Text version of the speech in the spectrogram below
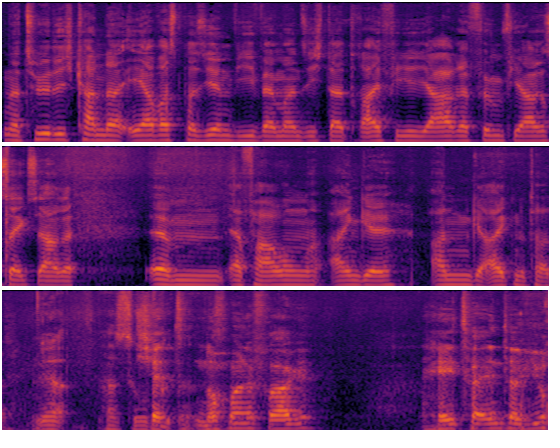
Natürlich kann da eher was passieren, wie wenn man sich da drei, vier Jahre, fünf Jahre, sechs Jahre ähm, Erfahrung angeeignet hat. Ja, hast du Ich hätte nochmal eine Frage. Hater-Interview.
